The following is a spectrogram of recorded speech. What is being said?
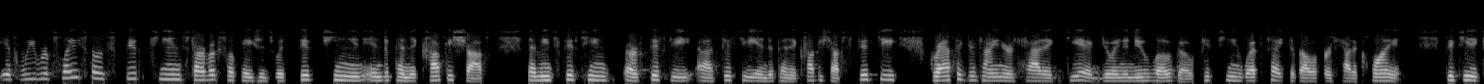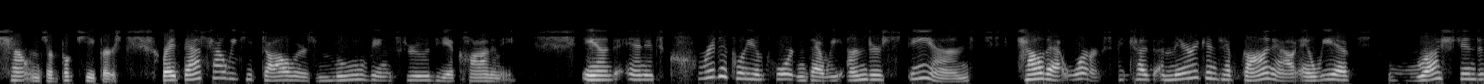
if we replace those 15 Starbucks locations with 15 independent coffee shops, that means 15 or 50 uh, 50 independent coffee shops. 50 graphic designers had a gig doing a new logo. 15 website developers had a client. 15 accountants or bookkeepers. Right? That's how we keep dollars moving through the economy. And and it's critically important that we understand how that works because Americans have gone out and we have rushed into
